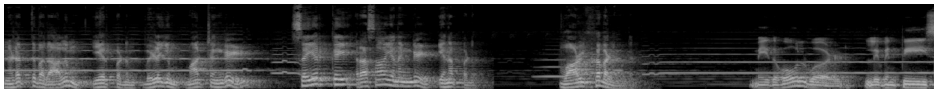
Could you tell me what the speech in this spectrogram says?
நடத்துவதாலும் ஏற்படும் விளையும் மாற்றங்கள் செயற்கை ரசாயனங்கள் எனப்படும். வாழ்க வளமுடன். May the whole world live in peace,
